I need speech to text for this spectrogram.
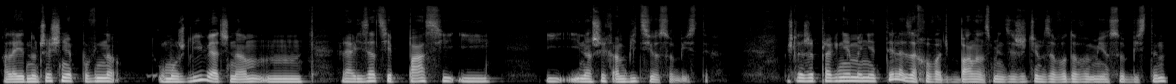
ale jednocześnie powinna umożliwiać nam mm, realizację pasji i, i, i naszych ambicji osobistych. Myślę, że pragniemy nie tyle zachować balans między życiem zawodowym i osobistym,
